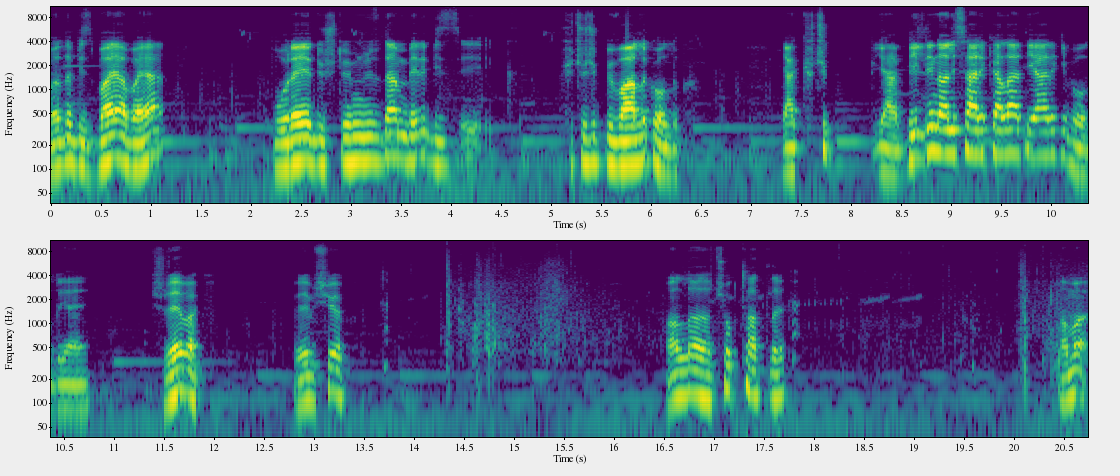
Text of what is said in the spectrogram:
Bu arada biz baya baya buraya düştüğümüzden beri biz e, küçücük bir varlık olduk. Ya küçük yani bildiğin Alice Harikalar Diyarı gibi oldu yani. Şuraya bak. Böyle bir şey yok. Allah Allah çok tatlı. Ama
